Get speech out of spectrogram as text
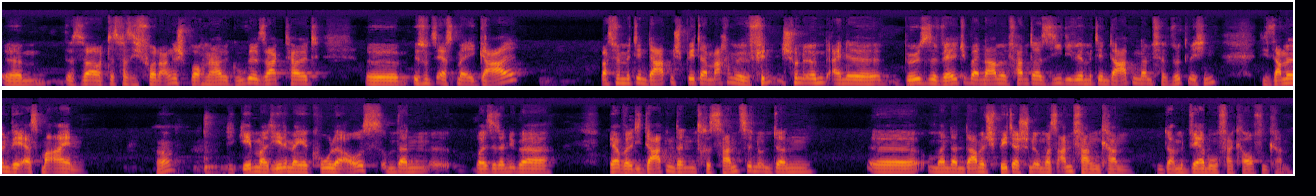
Ähm, das war auch das, was ich vorhin angesprochen habe. Google sagt halt, äh, ist uns erstmal egal, was wir mit den Daten später machen. Wir finden schon irgendeine böse Weltübernahme-Fantasie, die wir mit den Daten dann verwirklichen. Die sammeln wir erstmal ein. Ja? Die geben halt jede Menge Kohle aus, um dann, äh, weil sie dann über, ja, weil die Daten dann interessant sind und dann, äh, und man dann damit später schon irgendwas anfangen kann und damit Werbung verkaufen kann.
